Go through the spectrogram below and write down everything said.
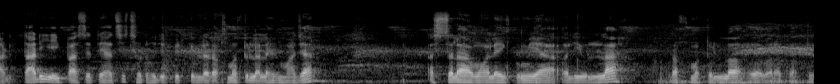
আর তারই এই পাশেতে আছে ছোটো হুজুর পীর কেবলা রহমতুল্লাহের মাজার। আসসালামু আলাইকুম ইয়া আলিউল্লাহ রহমতুল্লাহ বারাকাতু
